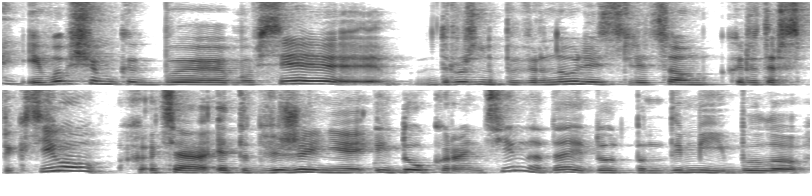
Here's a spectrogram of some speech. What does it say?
и, в общем, как бы мы все дружно повернулись лицом к ретроспективам, хотя это движение и до карантина, да, и до пандемии было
